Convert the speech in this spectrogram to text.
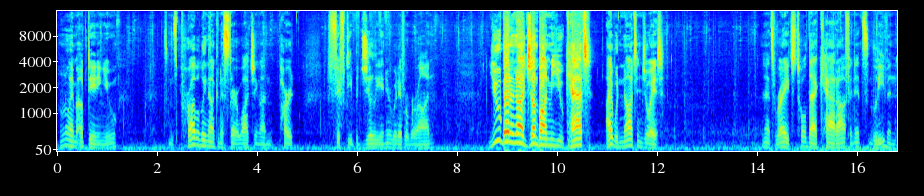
I don't know why I'm updating you. Someone's probably not gonna start watching on part 50 bajillion or whatever we're on. You better not jump on me, you cat! I would not enjoy it. That's right, told that cat off and it's leaving.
